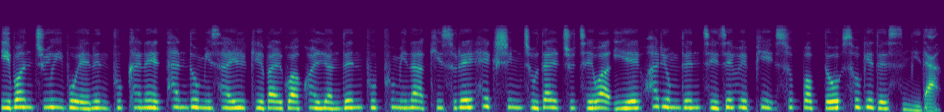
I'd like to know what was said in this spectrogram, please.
이번 주의보에는 북한의 탄도미사일 개발과 관련된 부품이나 기술의 핵심 조달 주체와 이에 활용된 제재 회피 수법도 소개됐습니다.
